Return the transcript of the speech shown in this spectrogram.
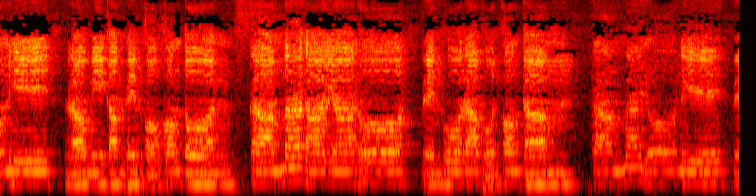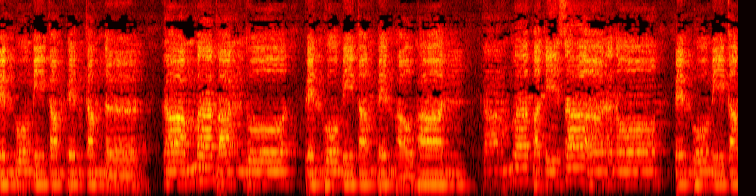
มหีเรามีกรรมเป็นของของตนกรรมทายาโทเป็นผู้รับผลของกรรม เป็นผู้มีกรรมเป็นกำเนิดกรรมพันธุเป็นผู้มีกรรมเป็นเผ่าพันธุ์กรรมมปฏิสารโน เป็นผู้มีกรรม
